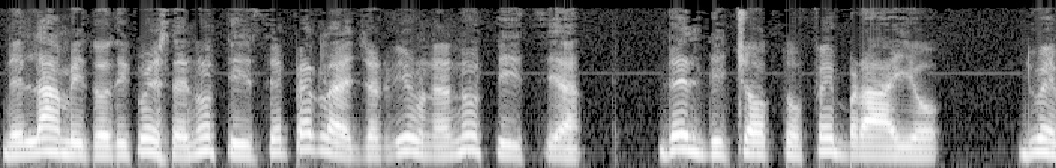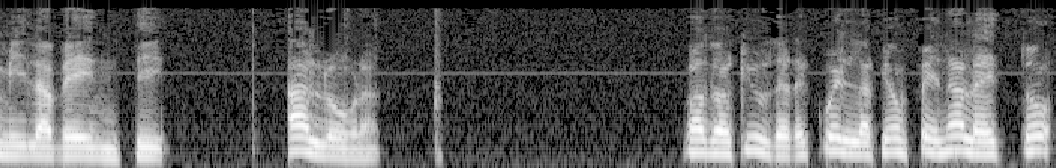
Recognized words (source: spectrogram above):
nell'ambito di queste notizie per leggervi una notizia del 18 febbraio 2020. Allora, vado a chiudere quella che ho appena letto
